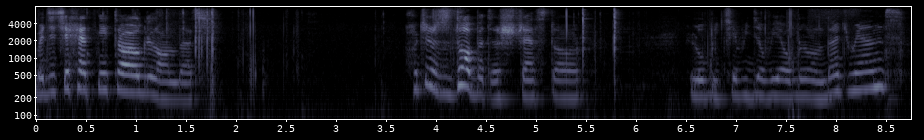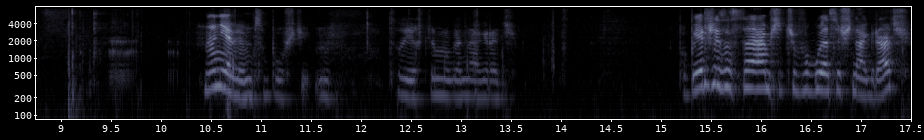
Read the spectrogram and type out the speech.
Będziecie chętni to oglądać. Chociaż zdobę też często lubicie widzowie oglądać, więc... No nie wiem, co puści. Co jeszcze mogę nagrać. Po pierwsze zastanawiam się, czy w ogóle coś nagrać.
